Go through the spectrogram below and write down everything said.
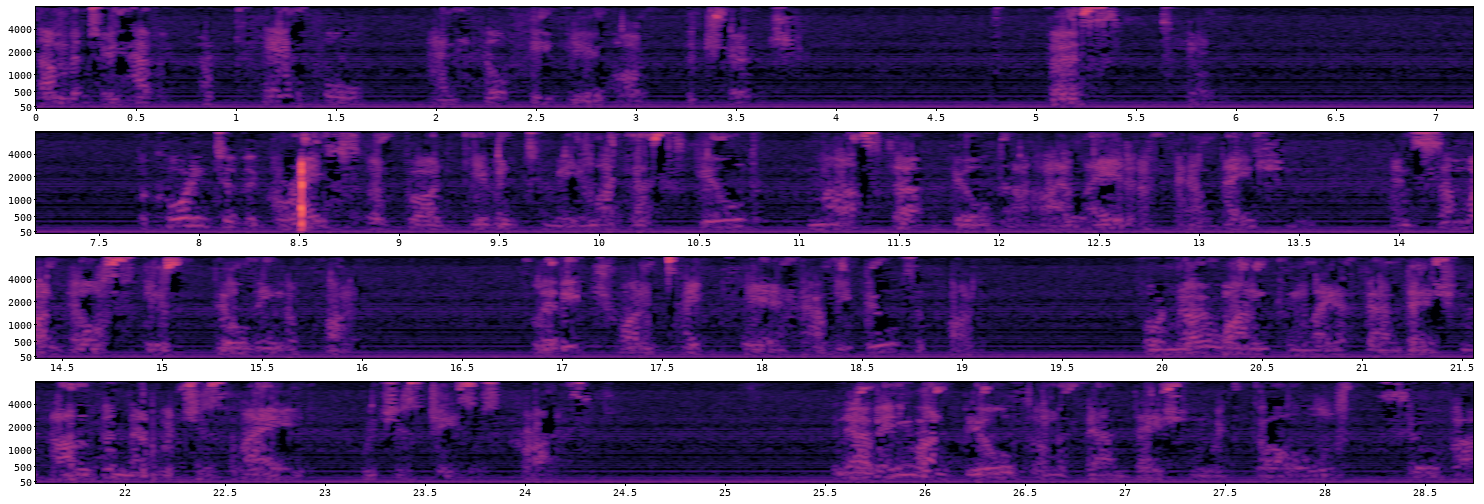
Number two, have a careful and healthy view of the church. Verse 10. According to the grace of God given to me, like a skilled master builder, I laid a foundation, and someone else is building upon it. Let each one take care how he builds upon it. For no one can lay a foundation other than that which is laid, which is Jesus Christ. Now, if anyone builds on the foundation with gold, silver,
